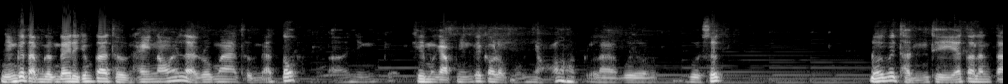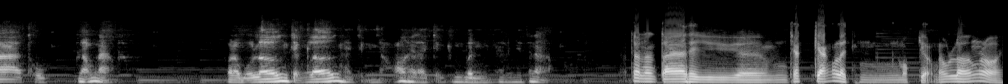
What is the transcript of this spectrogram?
Những cái tập gần đây thì chúng ta thường hay nói là Roma thường đã tốt ở những khi mà gặp những cái câu lạc bộ nhỏ hoặc là vừa vừa sức. Đối với Thịnh thì Atalanta thuộc nhóm nào? Câu lạc bộ lớn, trận lớn hay trận nhỏ hay là trận trung bình hay là như thế nào? Atalanta thì ờ, chắc chắn là một trận đấu lớn rồi.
